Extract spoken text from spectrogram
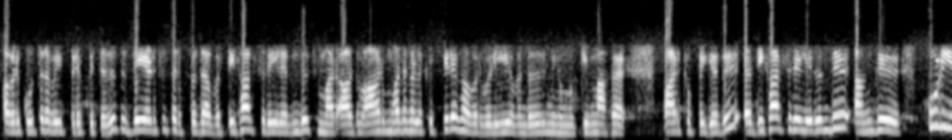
அவருக்கு உத்தரவை பிறப்பித்தது. இதையடுத்து தற்போது அவர் திகார் சிறையிலிருந்து சுமார் ஆறு மாதங்களுக்கு பிறகு அவர் வெளியே வந்தது மிக முக்கியமாக பார்க்கப்படுகிறது. அஹ், திகார் சிறையிலிருந்து அங்கு கூடியிருந்த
